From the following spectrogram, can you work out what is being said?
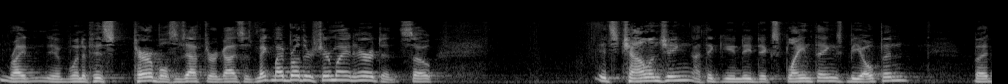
right, you know, one of his parables is after a guy says, make my brother share my inheritance. So it's challenging. I think you need to explain things, be open, but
